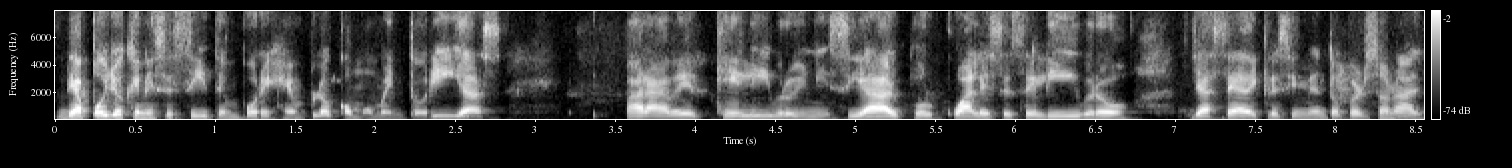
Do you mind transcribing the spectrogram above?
de apoyo que necesiten, por ejemplo, como mentorías, para ver qué libro iniciar, por cuál es ese libro, ya sea de crecimiento personal.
